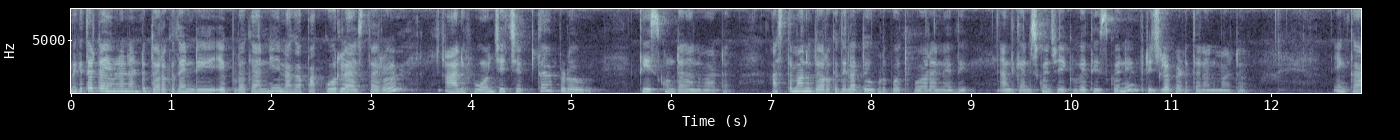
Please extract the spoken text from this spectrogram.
మిగతా టైంలో అంటే దొరకదండి. ఎప్పుడో కానీ ఇలాగ పక్క ఊర్లో వేస్తారు. వాళ్ళు ఫోన్ చేసి చెప్తే అప్పుడు తీసుకుంటాను అనమాట అస్తమానం దొరకదు ఇలా దూకుడుపోతు కూర అనేది. అందుకని కొంచెం ఎక్కువగా తీసుకొని ఫ్రిడ్జ్లో పెడతాను అనమాట ఇంకా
